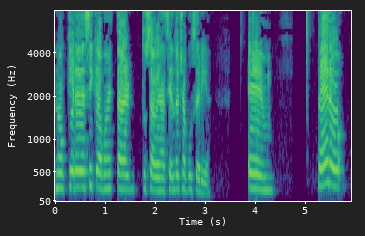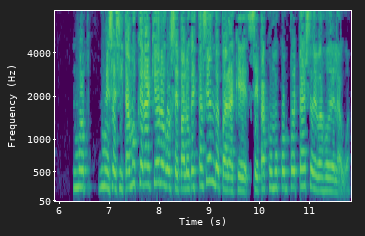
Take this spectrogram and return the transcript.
no quiere decir que vamos a estar, tú sabes, haciendo chapucería. Em, pero necesitamos que el arqueólogo sepa lo que está haciendo para que sepa cómo comportarse debajo del agua.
